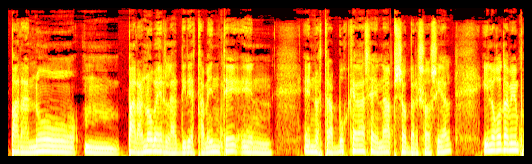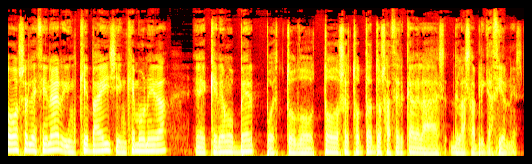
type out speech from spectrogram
para no, mm, para no verlas directamente en, en nuestras búsquedas en App Shopper Social. Y luego también podemos seleccionar en qué país y en qué moneda eh, queremos ver pues todo, todos estos datos acerca de las, de las aplicaciones.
